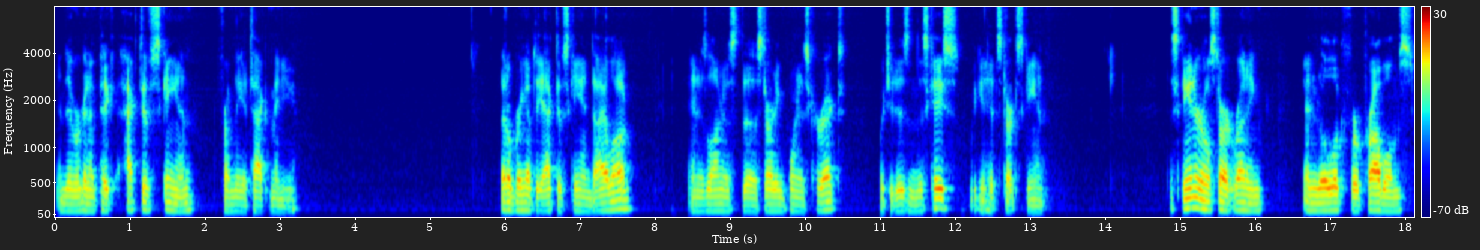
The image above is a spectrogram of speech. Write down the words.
and then we're going to pick active scan from the attack menu. That'll bring up the active scan dialog and as long as the starting point is correct, which it is in this case, we can hit start scan. The scanner will start running and it'll look for problems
